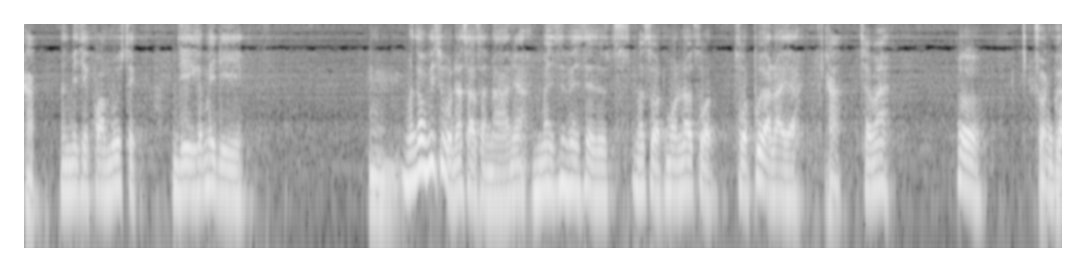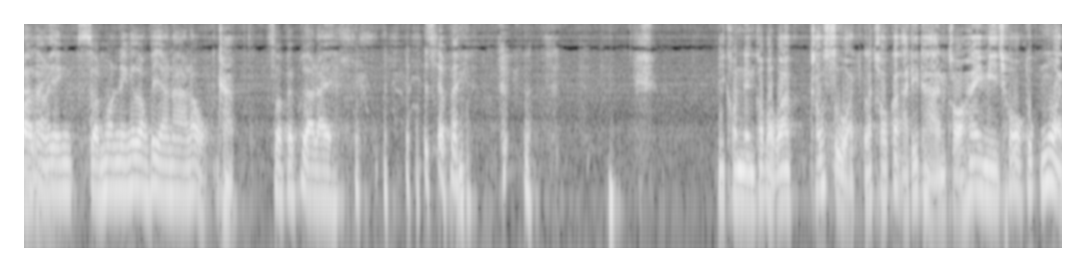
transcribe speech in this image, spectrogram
ครับ มันมีแต่ความรู้สึกดีกับไม่ดีอืมมันต้องพิสูจน์นะศาสนาเนี่ย ไม่ใช่ไม่ใช่มาสวดมนต์แล้วสวดสวดเพื่ออะไรอะครับใช่ไหมเออสวดหลวงเพื่พ่อออะไรท่านเองสวดมนต์เองก็ต้องพิจารณาแล้วครับสวดไปเพื่ออะไรใช่ไหม มีคนหนึ่งเขาบอกว่าเขาสวด แล้วเขาก็อธิษฐานขอให้มีโชคทุกงวด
